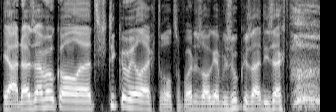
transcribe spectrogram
ja, daar zijn we ook al eh, stiekem heel erg trots op hoor. Er zal geen bezoeker zijn die zegt, "Oh,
